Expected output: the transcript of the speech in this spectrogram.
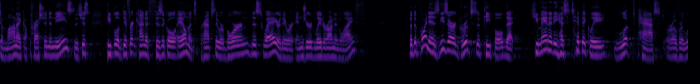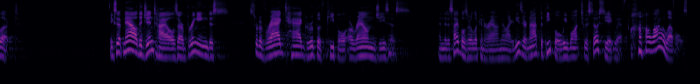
demonic oppression in these. It's just people of different kind of physical ailments. Perhaps they were born this way or they were injured later on in life. But the point is, these are groups of people that humanity has typically looked past or overlooked. Except now the Gentiles are bringing this sort of ragtag group of people around Jesus. And the disciples are looking around they're like, these are not the people we want to associate with on a lot of levels.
